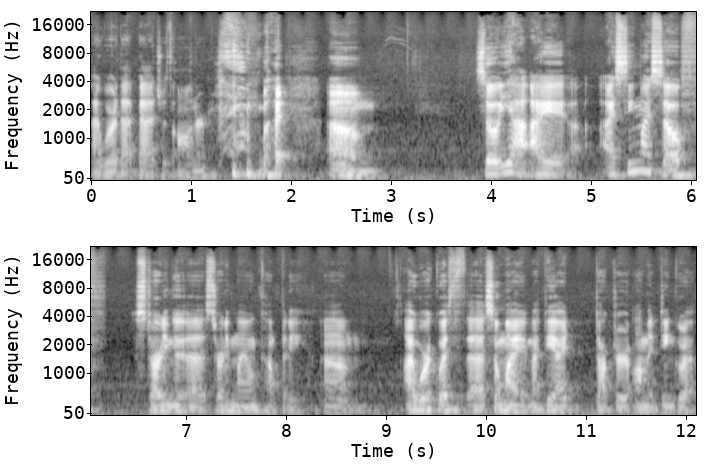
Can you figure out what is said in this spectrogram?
I wear that badge with honor. but um, so yeah, I I see myself starting uh, starting my own company. Um, I work with uh, so my my PI Dr. Amit Dhingra.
